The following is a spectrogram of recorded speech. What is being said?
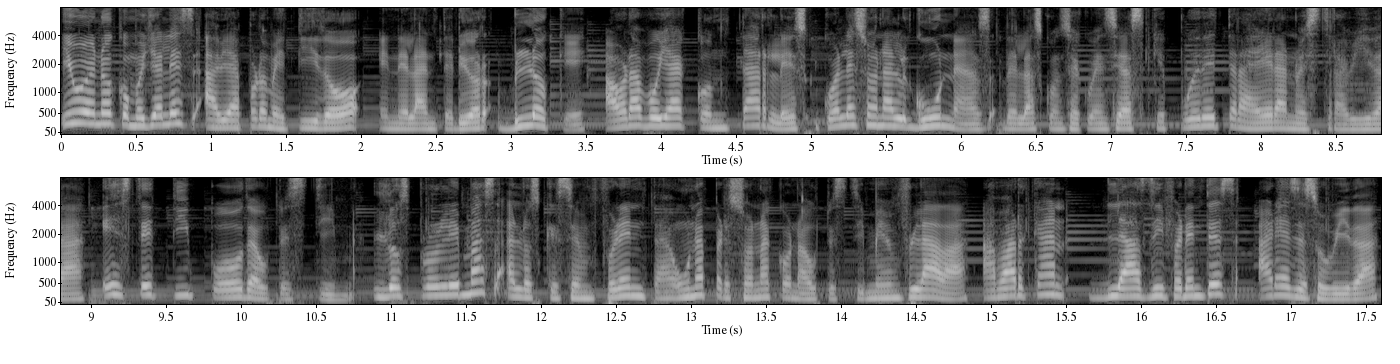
Y bueno, como ya les había prometido en el anterior bloque, ahora voy a contarles cuáles son algunas de las consecuencias que puede traer a nuestra vida este tipo de autoestima. Los problemas a los que se enfrenta una persona con autoestima inflada abarcan las diferentes áreas de su vida,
